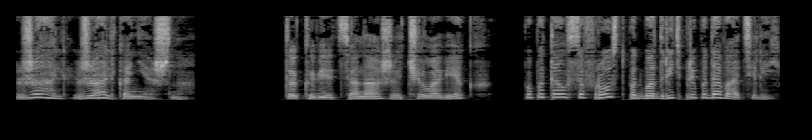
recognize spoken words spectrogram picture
Жаль, жаль, конечно. Так ведь она же человек. Попытался Фрост подбодрить преподавателей.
